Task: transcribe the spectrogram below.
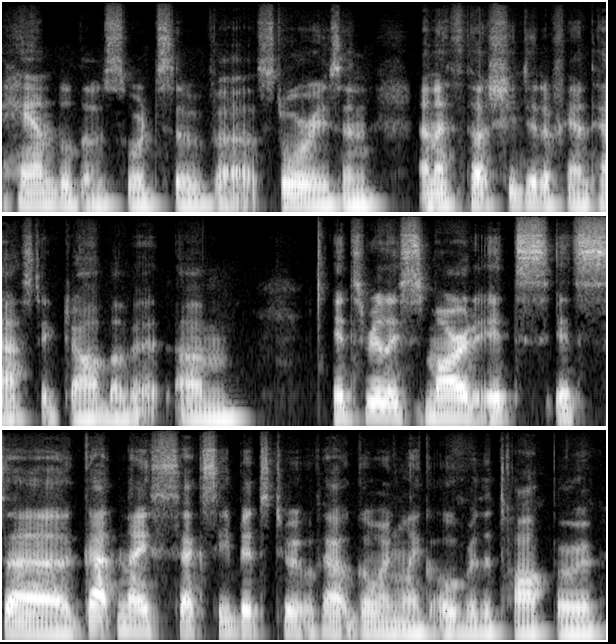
handle those sorts of uh, stories and and I thought she did a fantastic job of it. Um, it's really smart. It's it's uh, got nice sexy bits to it without going like over the top or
